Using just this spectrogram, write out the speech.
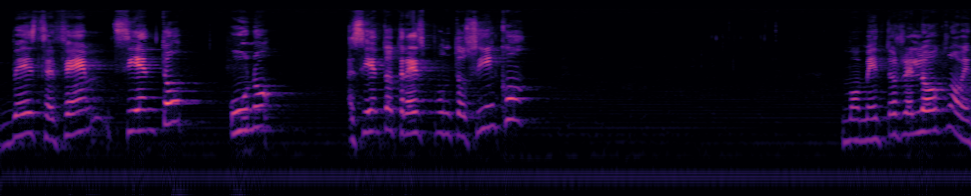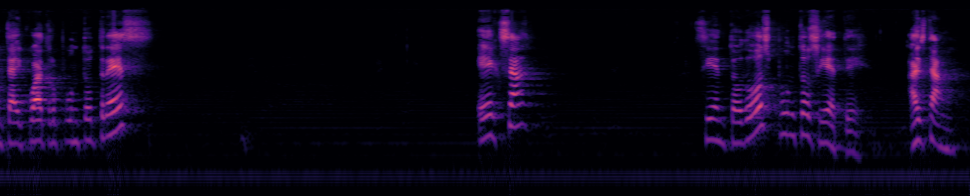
Best FM 101 103.5 Momentos Reloj 94.3 EXA 102.7 Ahí están.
